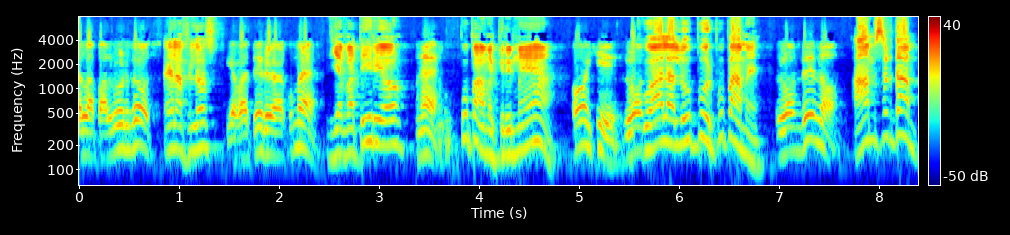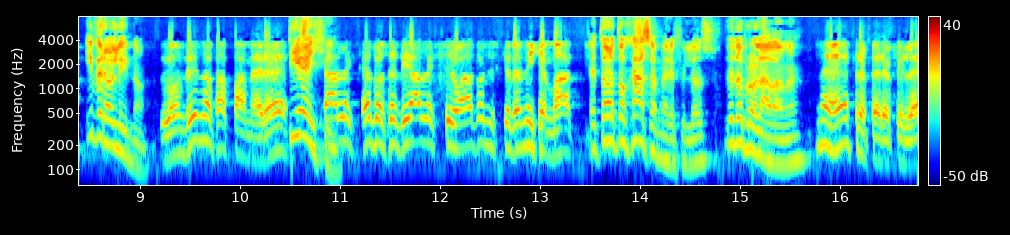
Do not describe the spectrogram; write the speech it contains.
Έλα, Μπαλούρδος. Έλα, φιλό. Διαβατήριο έχουμε; Διαβατήριο. Ναι. Πού πάμε, Κριμαία; Όχι. Λον... Κουάλα Λούμπούρ, πού πάμε; Λονδίνο. Άμστερνταμ ή Βερολίνο; Λονδίνο θα πάμε, ρε. Τι έχει; Έδωσε διάλεξη ο Άδωνης και δεν είχε μάτι. Ε, τώρα το χάσαμε, ρε φιλό. Δεν το προλάβαμε. Ναι, έπρεπε, ρε φιλέ.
